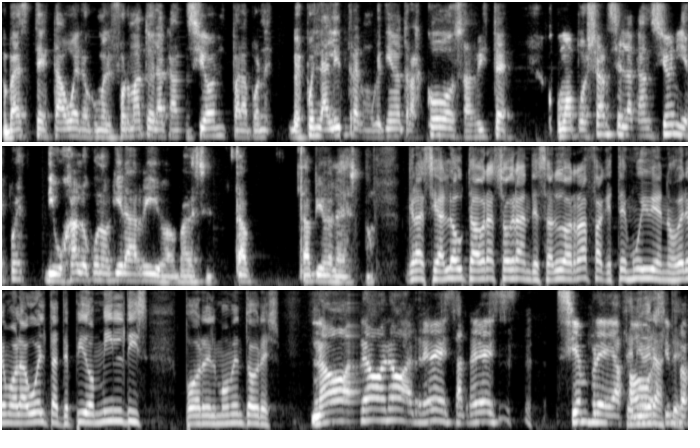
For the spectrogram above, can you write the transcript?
Me parece que está bueno, como el formato de la canción, para poner. Después la letra, como que tiene otras cosas, ¿viste? Como apoyarse en la canción y después dibujar lo que uno quiera arriba, me parece. Está, está piola eso. Gracias, Louta. Abrazo grande. Saludo a Rafa, que estés muy bien. Nos veremos a la vuelta. Te pido mil dis por el momento, Brecht. No, no, no, al revés, al revés. Siempre a Te favor, liberaste. siempre a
